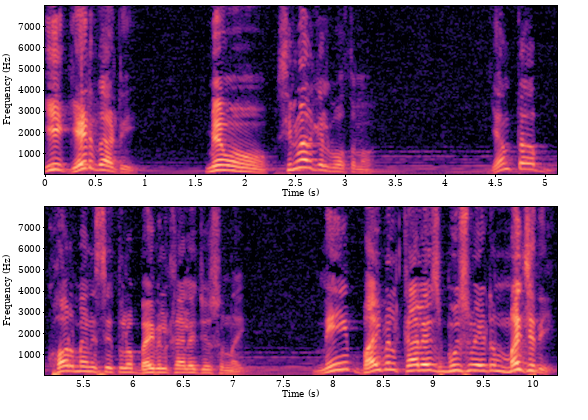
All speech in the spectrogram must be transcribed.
ఈ గేటు దాటి మేము సినిమాకి వెళ్ళిపోతున్నాం. ఎంత ఘోరమైన స్థితిలో బైబిల్ కాలేజెస్ ఉన్నాయి. నీ బైబిల్ కాలేజ్ మూసివేయడం మంచిది.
